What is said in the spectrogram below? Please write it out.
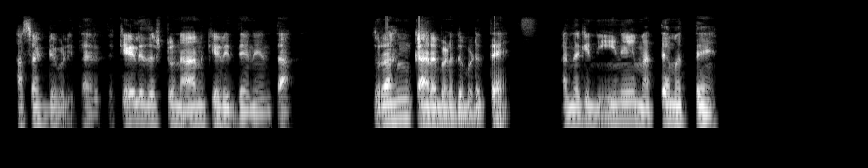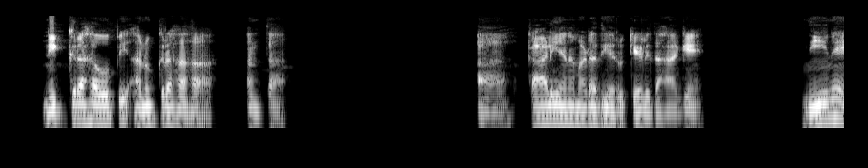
ಅಸಡ್ಡೆ ಬೆಳೀತಾ ಇರುತ್ತೆ. ಕೇಳಿದಷ್ಟು ನಾನು ಕೇಳಿದ್ದೇನೆ ಅಂತ ದುರಹಂಕಾರ ಬೆಳೆದು ಬಿಡುತ್ತೆ. ಅಂದಾಗಿ ನೀನೇ ಮತ್ತೆ ಮತ್ತೆ ನಿಗ್ರಹೋಪಿ ಅನುಗ್ರಹ ಅಂತ ಆ ಕಾಳಿಯನ ಮಡದಿಯರು ಕೇಳಿದ ಹಾಗೆ ನೀನೇ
